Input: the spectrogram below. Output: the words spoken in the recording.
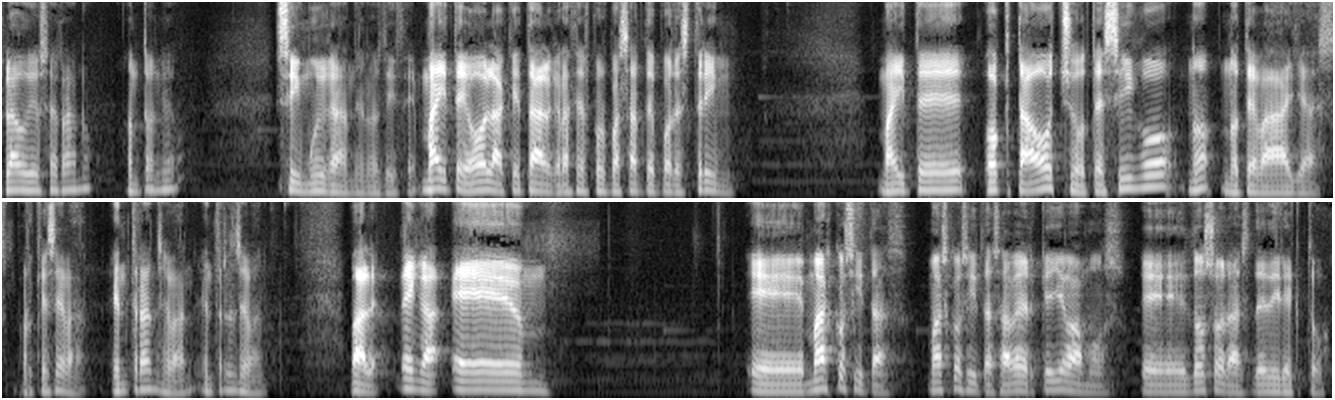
¿Claudio Serrano? ¿Antonio? Sí, muy grande, nos dice. Maite, hola, ¿qué tal? Gracias por pasarte por stream. Maite, Octa 8, ¿te sigo? No, no te vayas. ¿Por qué se van? Entran, se van, entran, se van. Vale, venga. eh, eh, más cositas, más cositas. A ver, ¿qué llevamos? Eh, dos horas de directo.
